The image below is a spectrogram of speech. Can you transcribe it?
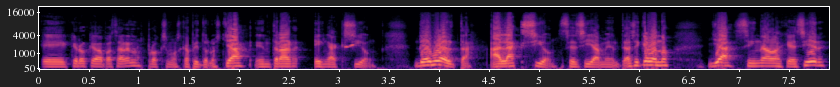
eh, creo que va a pasar en los próximos capítulos. Ya entrar en acción. De vuelta a la acción, sencillamente. Así que bueno, ya sin nada más que decir,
